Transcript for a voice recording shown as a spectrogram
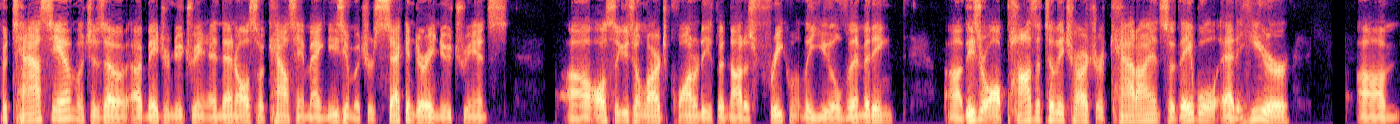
Potassium, which is a, a major nutrient, and then also calcium, magnesium, which are secondary nutrients uh, also used in large quantities, but not as frequently yield limiting. Uh, these are all positively charged or cations, so they will adhere um,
